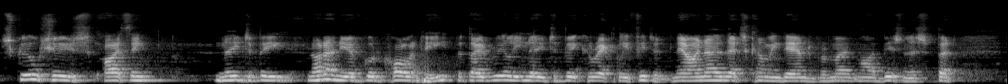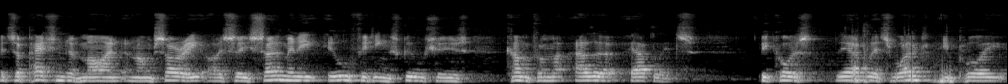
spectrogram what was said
School shoes, I think, need to be not only of good quality, but they really need to be correctly fitted. Now, I know that's coming down to promote my business, but it's a passion of mine, and I'm sorry I see so many ill fitting school shoes come from other outlets because the outlets won't employ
